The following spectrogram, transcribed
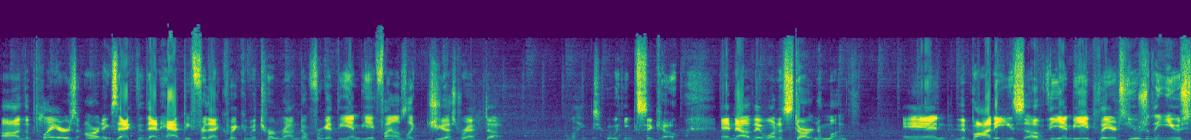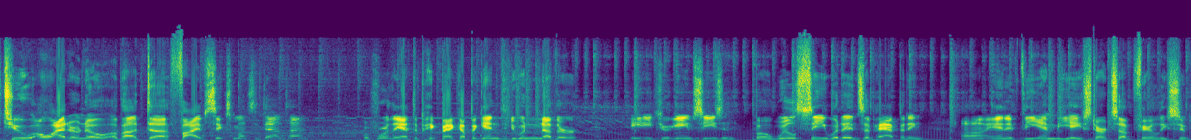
Uh, the players aren't exactly that happy for that quick of a turnaround. Don't forget the NBA Finals like just wrapped up like two weeks ago, and now they want to start in a month. And the bodies of the NBA players usually used to, oh, I don't know, about uh, five, six months of downtime before they have to pick back up again to do another 82 game season. But we'll see what ends up happening uh, and if the NBA starts up fairly soon.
